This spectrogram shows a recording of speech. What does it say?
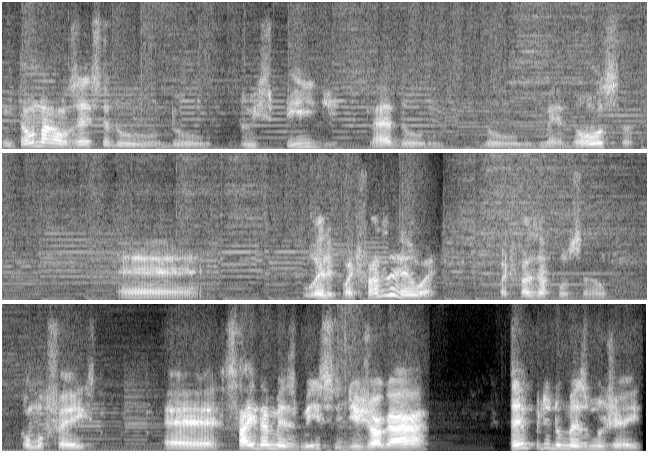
Então na ausência do, do, do Speed, né, do, do Mendonça, é, ele pode fazer, ué. Pode fazer a função, como fez. É, sair da mesmice de jogar sempre do mesmo jeito.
